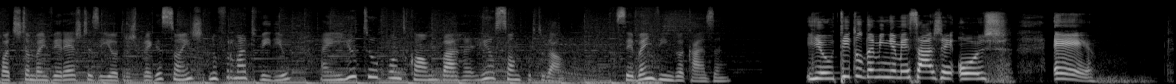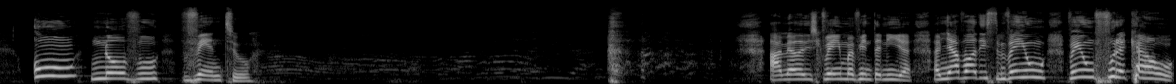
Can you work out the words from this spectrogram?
Podes também ver estas e outras pregações no formato vídeo em youtube.com.br hillsongportugal. Seja bem-vindo a casa. E o título da minha mensagem hoje é Um Novo Vento. A Amélia diz que vem uma ventania. A minha avó disse-me: vem um, vem um furacão.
